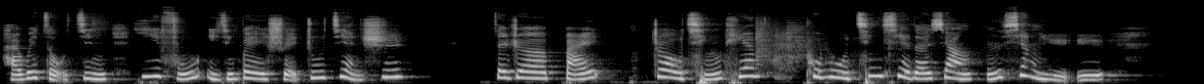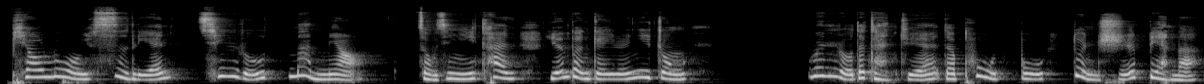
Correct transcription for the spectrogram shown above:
还未走近，衣服已经被水珠溅湿。在这白昼晴天，瀑布倾泻得像像雨，飘落似莲，轻柔曼妙。走近一看，原本给人一种温柔的感觉的瀑布，顿时变了，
